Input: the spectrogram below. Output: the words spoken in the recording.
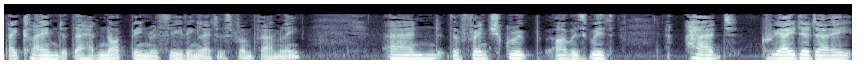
They claimed that they had not been receiving letters from family. And the French group I was with had created a,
